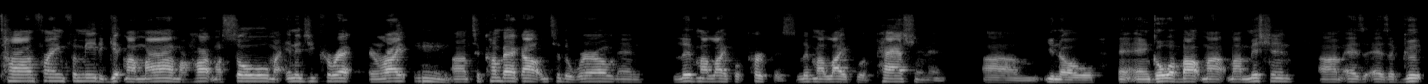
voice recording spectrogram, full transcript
time frame for me to get my mind, my heart, my soul, my energy correct and right mm. um, to come back out into the world and live my life with purpose, live my life with passion, and um, you know, and, and, go about my my mission um, as as a good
